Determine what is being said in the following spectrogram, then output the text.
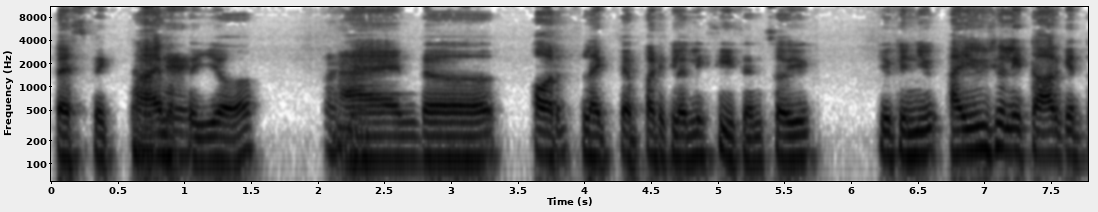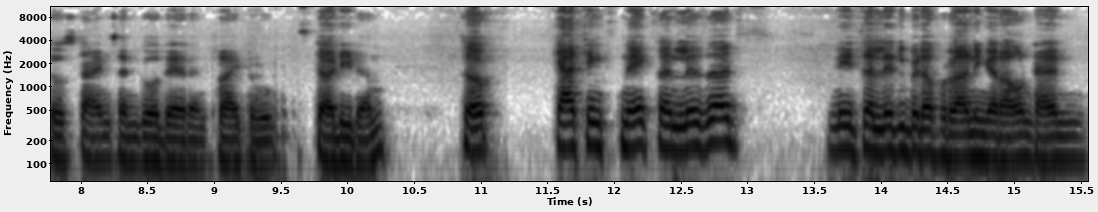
specific time Okay. of the year Okay. and uh, or like the particularly season. So you you can u- I usually target those times and go there and try to study them. So catching snakes and lizards needs a little bit of running around and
